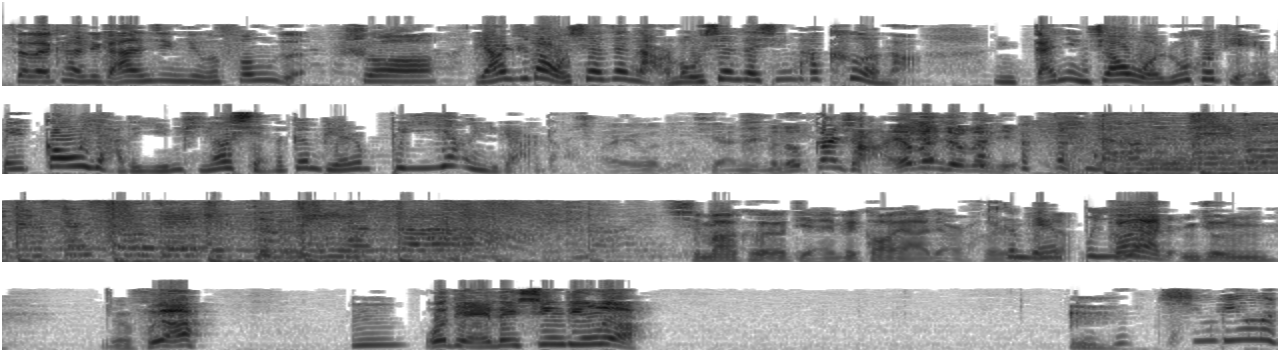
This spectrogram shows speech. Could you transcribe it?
再来看这个安安静静的疯子说：“杨知道我现在在哪儿吗？我现在在星巴克呢。你赶紧教我如何点一杯高雅的饮品，要显得跟别人不一样一点的。哎呦我的天，你们都干啥呀？问这问题。星巴克要点一杯高雅点儿和跟别人不一样高雅点，你就呃服务员，嗯，我点一杯星冰乐。星冰乐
